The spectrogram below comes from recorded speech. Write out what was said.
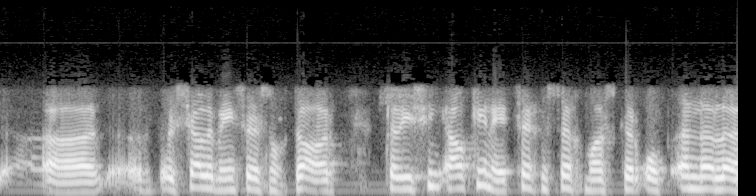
uh dieselfde mense is nog daar sal jy sien elkeen het sy gesigmasker op in hulle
